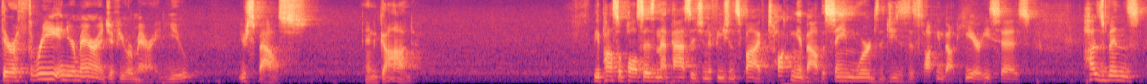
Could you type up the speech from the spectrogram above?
There are three in your marriage if you are married you, your spouse, and God. The Apostle Paul says in that passage in Ephesians 5, talking about the same words that Jesus is talking about here, he says, Husbands,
